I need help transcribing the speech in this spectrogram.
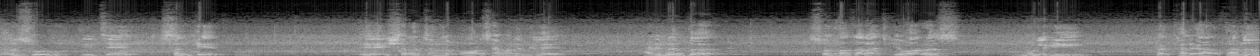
धरसोड वृत्तीचे संकेत हे शरदचंद्र पवार साहेबांनी दिले. आणि नंतर स्वतःचा राजकीय वारस मुलगी तर खऱ्या अर्थानं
